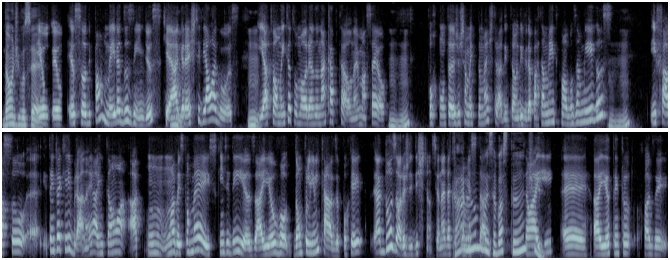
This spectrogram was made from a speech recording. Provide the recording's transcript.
Da onde você é? Eu, eu, eu sou de Palmeira dos Índios, que é Hum. Agreste de Alagoas. Hum. E atualmente eu tô morando na capital, né, Maceió, Uhum, por conta justamente do mestrado. Então eu divido apartamento com alguns amigos uhum. E faço, é, tento equilibrar, né? Então, a, a, um, uma vez por mês, 15 dias, aí eu vou, dou um pulinho em casa, porque é duas horas de distância, né, daqui Caramba, pra minha cidade. mas é bastante. Então aí, é, aí eu tento fazer,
